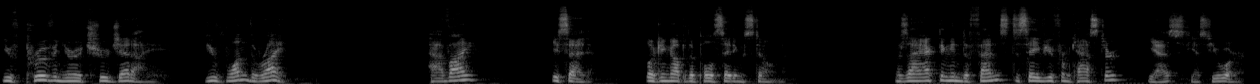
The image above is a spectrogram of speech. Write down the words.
You've proven you're a true Jedi. You've won the right. Have I? he said, looking up at the pulsating stone. Was I acting in defense to save you from Castor? Yes, yes, you were.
